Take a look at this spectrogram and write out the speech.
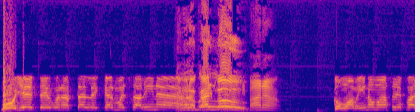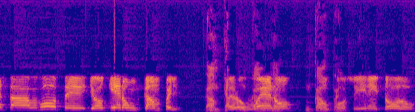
Boyete, buenas tardes, Carmen Salinas. Dímelo, Calmo. Mi pana. Como a mí no me hace falta bote, yo quiero un camper. Camp- pero un camper, bueno, un con camper. cocina y todo.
